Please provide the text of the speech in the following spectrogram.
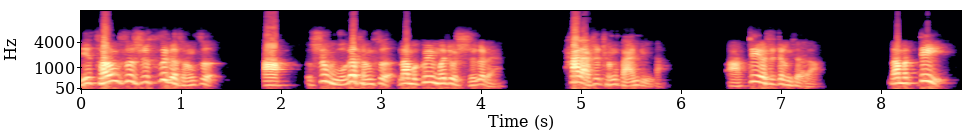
你层次是四个层次啊，是五个层次，那么规模就十个人，它俩是成反比的啊，这个是正确的。那么 D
